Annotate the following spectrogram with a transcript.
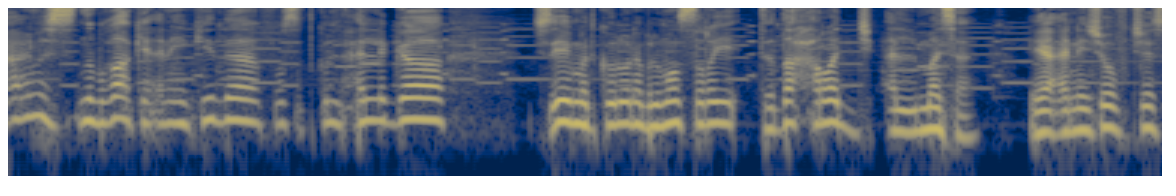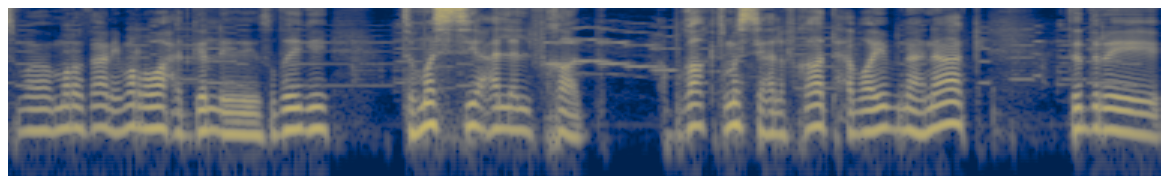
يعني بس نبغاك يعني كذا في وسط كل حلقة زي ما تقولون بالمصري تدحرج المسا. يعني شوف شو اسمه مرة ثانية مرة واحد قال لي صديقي تمسي على الفخاد. ابغاك تمسي على الفخاد حبايبنا هناك تدري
